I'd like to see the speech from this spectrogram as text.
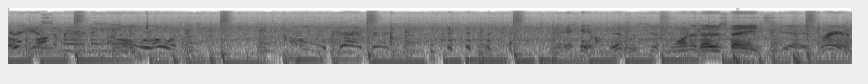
Is. on the Mirrodine. Oh Lord. Drag, drag. Man, This is just one of those days. yeah, it's rare.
